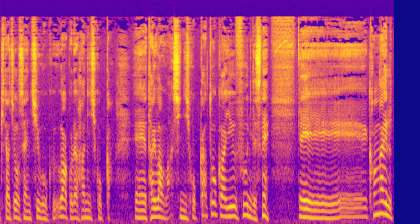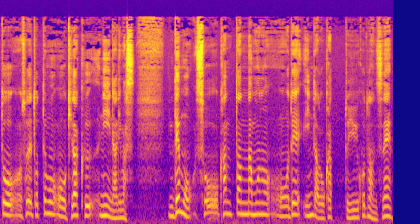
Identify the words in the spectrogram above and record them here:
北朝鮮中国はこれは反日国家、えー、台湾は親日国家とかいうふうにですね、えー、考えるとそれとっても気楽になります。でもそう簡単なものでいいんだろうかということなんですね。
